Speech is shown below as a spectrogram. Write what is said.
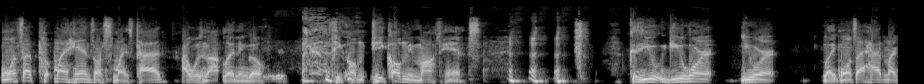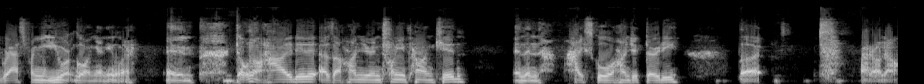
Once I put my hands on somebody's pad, I was not letting go. he called he called me moth hands because you you weren't you weren't like once I had my grasp on you, you weren't going anywhere. And don't know how I did it as a 120 pound kid, and then high school 130, but I don't know.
